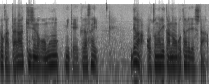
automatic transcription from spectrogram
よかったら記事の方も見てください。では、お隣かのおたれでした。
